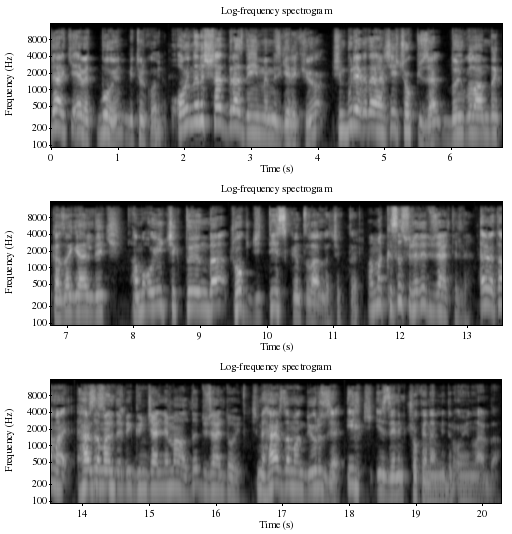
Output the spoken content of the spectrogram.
der ki evet bu oyun bir Türk oyunu. Oynanış şart biraz değinmemiz gerekiyor. Şimdi buraya kadar her şey çok güzel. Duygulandık, gaza geldik. Ama oyun çıktığında çok ciddi sıkıntılarla çıktı. Ama kısa sürede düzeltildi. Evet ama her Kısa zaman sürede bir güncelleme aldı, düzeldi oyun. Şimdi her zaman diyoruz ya ilk izlenim çok önemlidir oyunlarda.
